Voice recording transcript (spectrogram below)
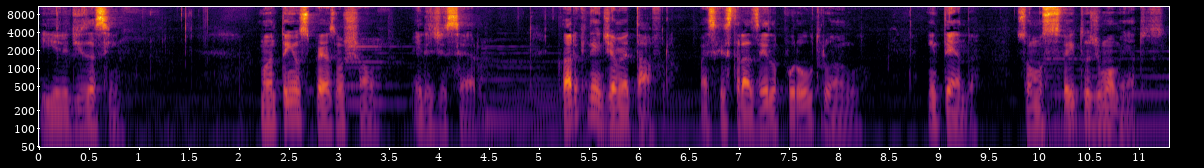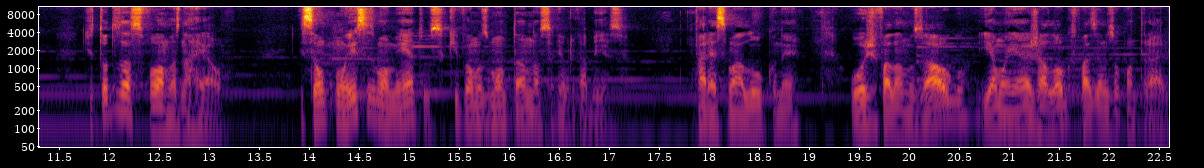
E ele diz assim: Mantenha os pés no chão, eles disseram. Claro que entendi a metáfora, mas quis trazê-la por outro ângulo. Entenda, somos feitos de momentos, de todas as formas na real. E são com esses momentos que vamos montando nossa quebra-cabeça. Parece maluco, né? Hoje falamos algo e amanhã já logo fazemos o contrário.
